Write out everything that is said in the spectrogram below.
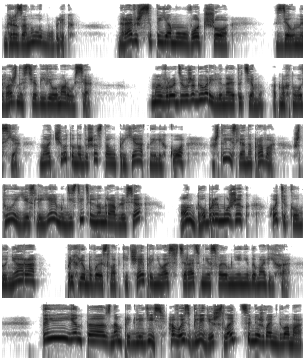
грозанула бублик. «Нравишься ты ему, вот шо!» Сделанной важностью объявила Маруся. «Мы вроде уже говорили на эту тему», — отмахнулась я. «Но отчего-то на душе стало приятно и легко. А что, если она права? Что, если я ему действительно нравлюсь, а? Он добрый мужик, хоть и колдуняра. Прихлебывая сладкий чай, принялась втирать мне свое мнение домовиха. Ты, Ента, знам приглядись, а вось глядишь, сладится между вами двома.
